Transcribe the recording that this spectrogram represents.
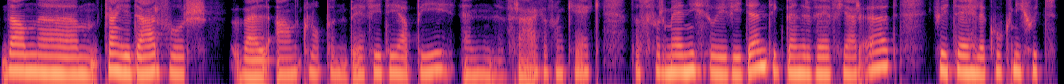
dan ehm, kan je daarvoor wel aankloppen bij VDAB en vragen van kijk, dat is voor mij niet zo evident, ik ben er vijf jaar uit, ik weet eigenlijk ook niet goed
